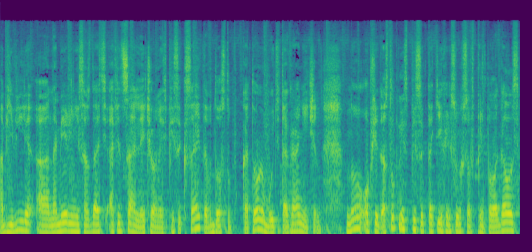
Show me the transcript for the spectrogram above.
объявили о намерении создать официальный черный список сайтов, сайтов, доступ к которым будет ограничен. Но общедоступный список таких ресурсов предполагалось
